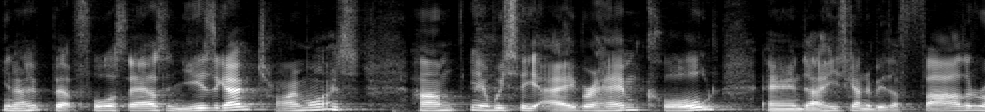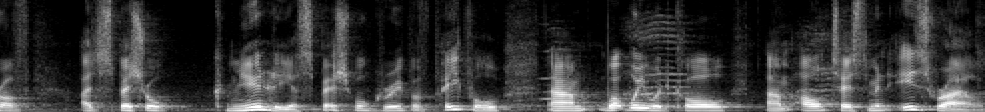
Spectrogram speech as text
you know, about 4,000 years ago, time wise. Um, you know, we see Abraham called, and uh, he's going to be the father of a special community, a special group of people, um, what we would call um, Old Testament Israel.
